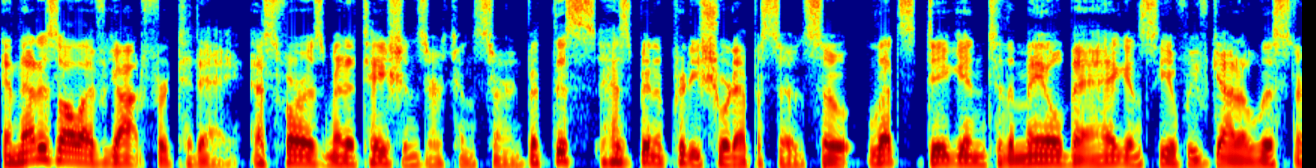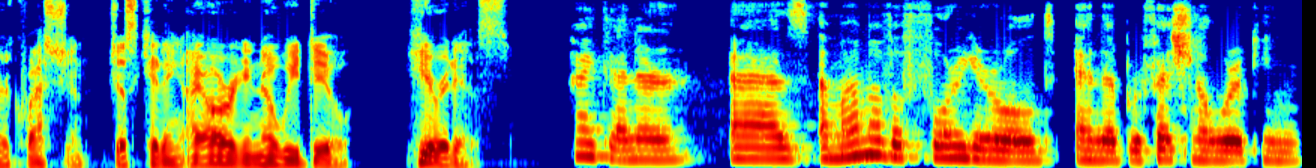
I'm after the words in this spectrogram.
And that is all I've got for today as far as meditations are concerned. But this has been a pretty short episode, so let's dig into the mailbag and see if we've got a listener question. Just kidding, I already know we do. Here it is. Hi, Tanner. As a mom of a four year old and a professional working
